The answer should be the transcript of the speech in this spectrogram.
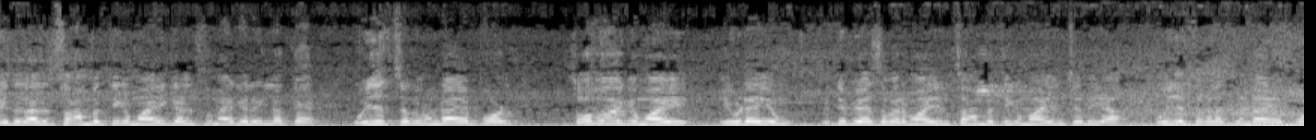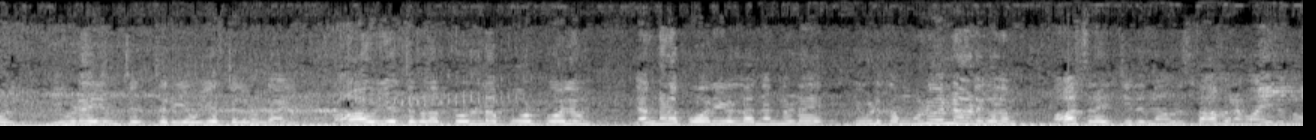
ഏതുകാലം സാമ്പത്തികമായി ഗൾഫ് മേഖലയിലൊക്കെ ഉയർച്ചകൾ ഉണ്ടായപ്പോൾ സ്വാഭാവികമായി ഇവിടെയും വിദ്യാഭ്യാസപരമായും സാമ്പത്തികമായും ചെറിയ ഉയർച്ചകളൊക്കെ ഉണ്ടായപ്പോൾ ഇവിടെയും ചെറിയ ഉയർച്ചകളുണ്ടായി. ആ ഉയർച്ചകളൊക്കെ ഉള്ളപ്പോൾ പോലും ഞങ്ങളെ പോലെയുള്ള ഞങ്ങളുടെ ഇവിടുത്തെ മുഴുവൻ ആളുകളും ആശ്രയിച്ചിരുന്ന ഒരു സ്ഥാപനമായിരുന്നു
